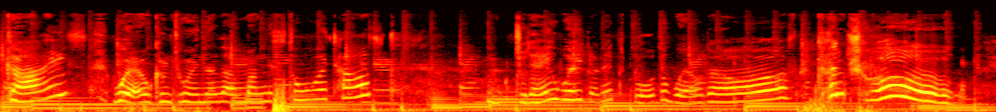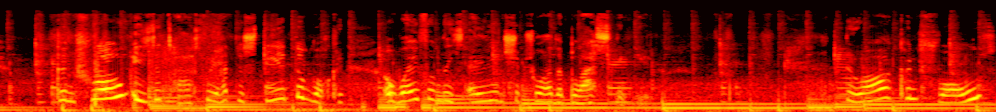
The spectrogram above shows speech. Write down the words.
guys, welcome to another Among Us tour task. Today we're gonna explore the world of control. Control is the task where you have to steer the rocket away from these alien ships while they're blasting you. There are controls,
